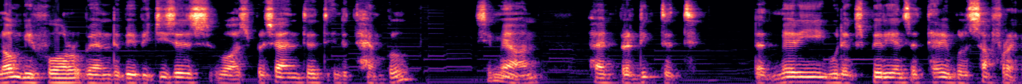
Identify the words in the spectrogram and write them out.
Long before, when the baby Jesus was presented in the temple, Simeon had predicted that Mary would experience a terrible suffering.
